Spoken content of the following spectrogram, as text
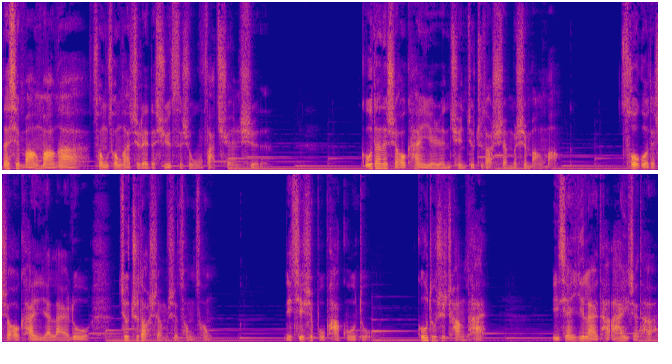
那些茫茫啊、匆匆啊之类的虚词是无法诠释的。孤单的时候看一眼人群就知道什么是茫茫，错过的时候看一眼来路就知道什么是匆匆。你其实不怕孤独，孤独是常态。以前依赖他、爱着他，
